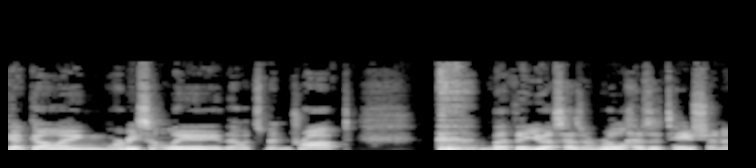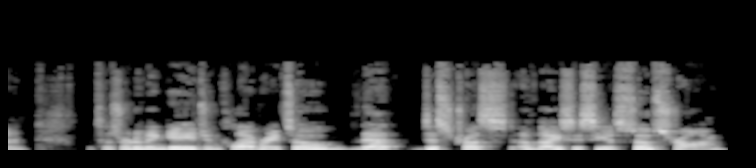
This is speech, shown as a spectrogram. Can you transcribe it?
get going more recently, though it's been dropped. but the US has a real hesitation and to sort of engage and collaborate. So that distrust of the ICC is so strong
